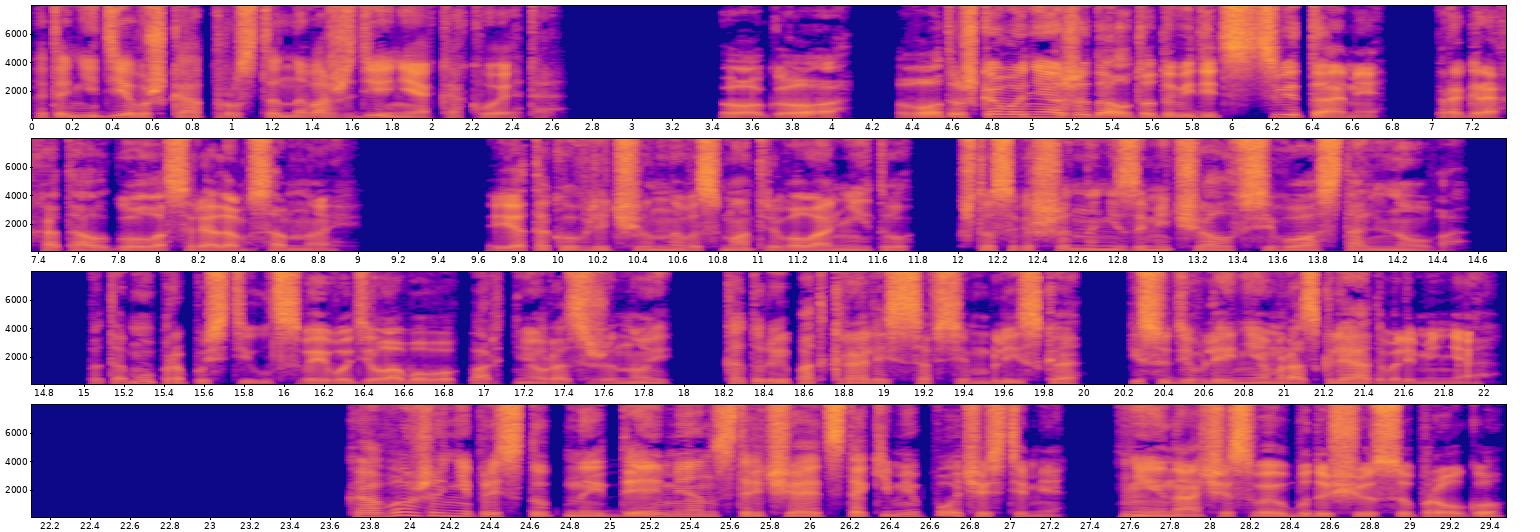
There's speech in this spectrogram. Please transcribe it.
Это не девушка, а просто наваждение какое-то. «Ого! Вот уж кого не ожидал тут увидеть с цветами!» — прогрохотал голос рядом со мной. Я так увлеченно высматривал Аниту, что совершенно не замечал всего остального. Потому пропустил своего делового партнера с женой, которые подкрались совсем близко и с удивлением разглядывали меня. Кого же неприступный Дэмиан встречает с такими почестями? Не иначе свою будущую супругу?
